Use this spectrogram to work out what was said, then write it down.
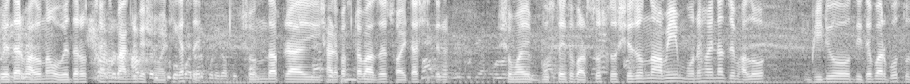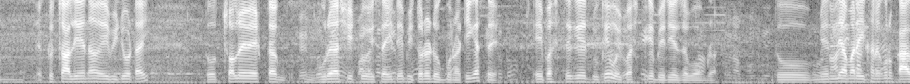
ওয়েদার ভালো না ওয়েদার হচ্ছে এখন মাগরিবের সময়, ঠিক আছে? সন্ধ্যা প্রায় সাড়ে পাঁচটা বাজে, ছয়টা শীতের সময় বুঝতেই তো পারছ। তো সেজন্য আমি মনে হয় না যে ভালো ভিডিও দিতে পারব। তো একটু চালিয়ে নাও এই ভিডিওটাই। তো চলে একটা ঘুরে আসি একটু ওই সাইডে ভিতরে ঢুকবো না, ঠিক আছে? এই পাশ থেকে ঢুকে ওই পাশ থেকে বেরিয়ে যাব আমরা। তো মেনলি আমার এখানে কোনো কাজ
